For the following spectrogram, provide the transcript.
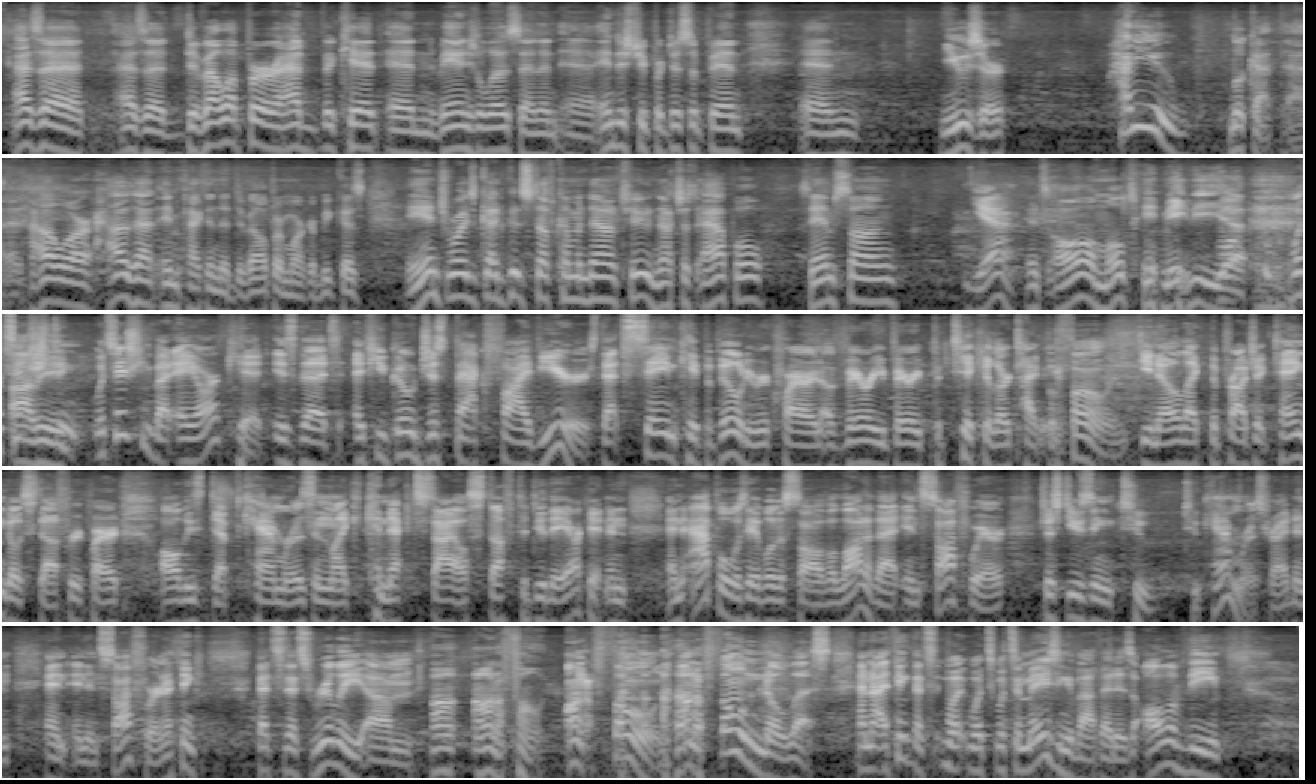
As a, as a developer, advocate, and evangelist, and an uh, industry participant, and user, how do you look at that, and how are how is that impacting the developer market? Because Android's got good stuff coming down too, not just Apple, Samsung, yeah. It's all multimedia. Well, what's, interesting, what's interesting about ARKit is that if you go just back five years, that same capability required a very, very particular type of phone. You know, like the Project Tango stuff required all these depth cameras and like Kinect style stuff to do the ARKit. And, and Apple was able to solve a lot of that in software just using two, two cameras, right? And, and, and in software. And I think that's, that's really... Um, on, on a phone. On a phone, on a phone no less. And I think that's what, what's, what's amazing about that is all of the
